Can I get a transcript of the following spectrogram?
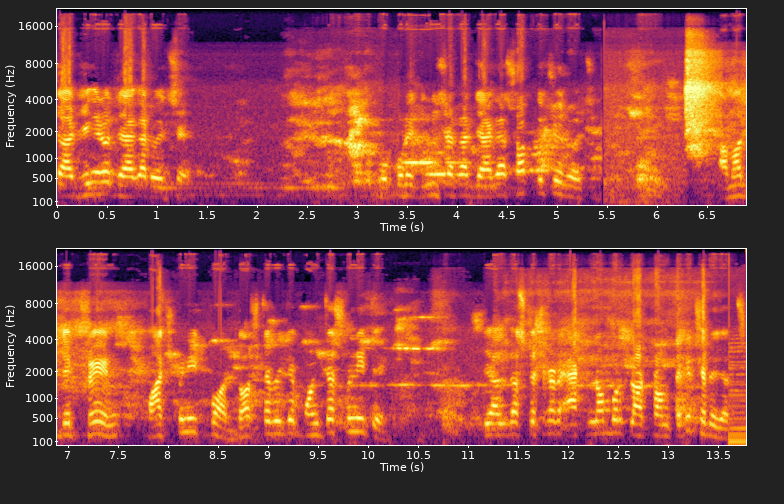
চার্জিং এরও জায়গা রয়েছে। ওপরে জিনিস রাখার জায়গা সব কিছুই রয়েছে। আমাদের ট্রেন পাঁচ মিনিট পর, দশটা বেজে পঞ্চাশ মিনিটে, শিয়ালদা স্টেশনের এক নম্বর প্ল্যাটফর্ম থেকে ছেড়ে যাচ্ছে।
